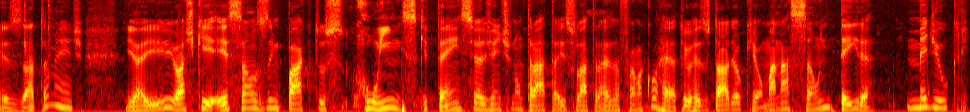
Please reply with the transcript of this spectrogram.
exatamente. E aí eu acho que esses são os impactos ruins que tem se a gente não trata isso lá atrás da forma correta. E o resultado é o quê? É uma nação inteira medíocre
